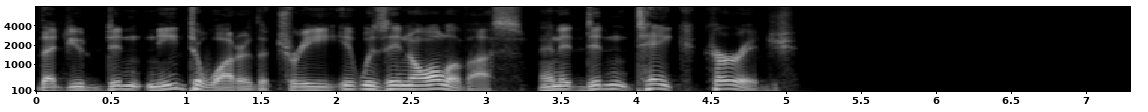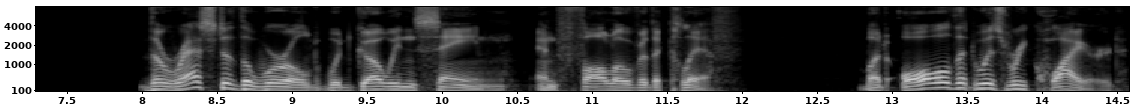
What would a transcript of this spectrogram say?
that you didn't need to water the tree. It was in all of us, and it didn't take courage. The rest of the world would go insane and fall over the cliff. But all that was required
